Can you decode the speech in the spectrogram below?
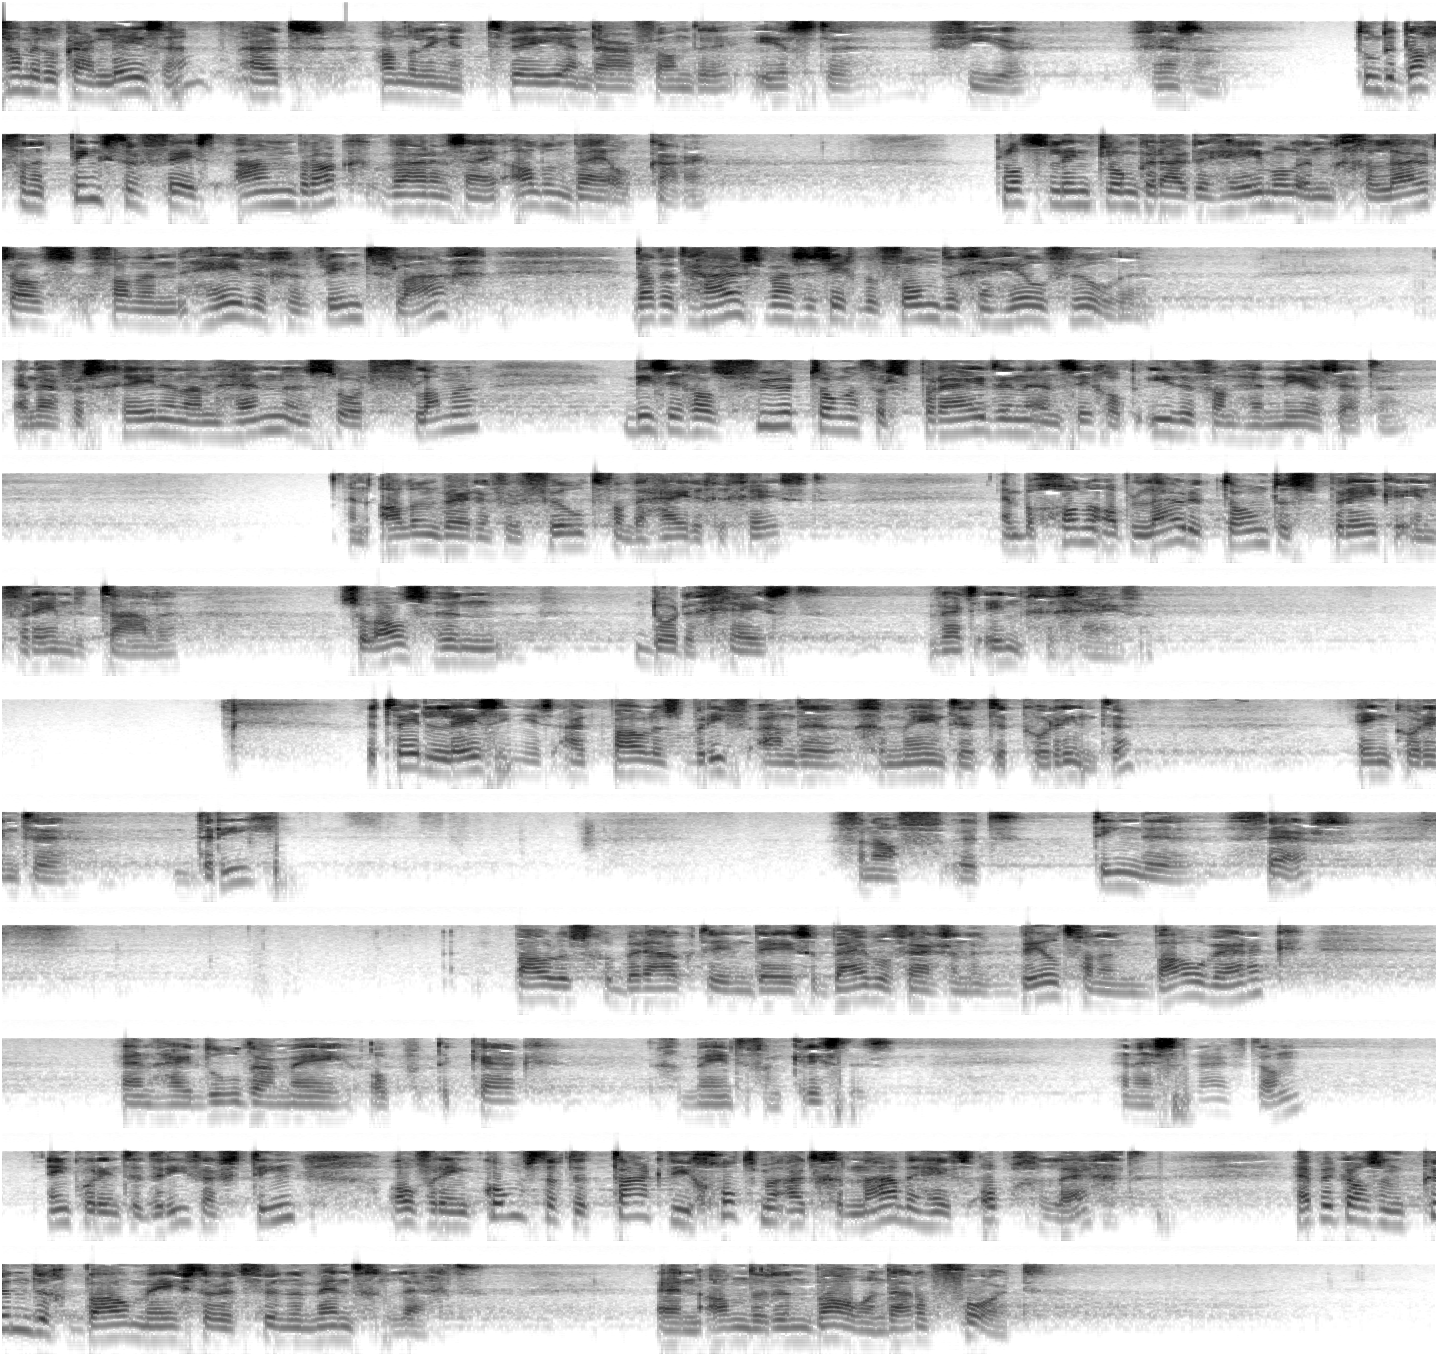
gaan met elkaar lezen uit Handelingen 2 en daarvan de eerste vier versen. Toen de dag van het Pinksterfeest aanbrak, waren zij allen bij elkaar. Plotseling klonk er uit de hemel een geluid als van een hevige windvlaag, dat het huis waar ze zich bevonden geheel vulde. En er verschenen aan hen een soort vlammen, die zich als vuurtongen verspreidden en zich op ieder van hen neerzetten. En allen werden vervuld van de Heilige Geest en begonnen op luide toon te spreken in vreemde talen, zoals hun door de Geest werd ingegeven. De tweede lezing is uit Paulus' brief aan de gemeente te Korinthe. 1 Korinthe 3. Vanaf het tiende vers. Paulus gebruikt in deze Bijbelversen het beeld van een bouwwerk. En hij doelt daarmee op de kerk, de gemeente van Christus. En hij schrijft dan, 1 Korinthe 3, vers 10, overeenkomstig de taak die God me uit genade heeft opgelegd, heb ik als een kundig bouwmeester het fundament gelegd. En anderen bouwen daarop voort.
